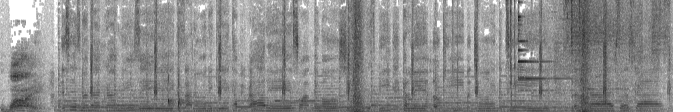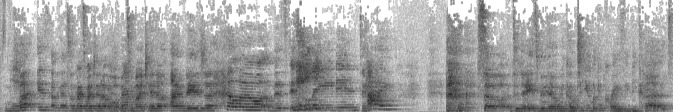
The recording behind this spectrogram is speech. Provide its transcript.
Why? This is my background music, cause I don't wanna get copyrighted. So I made my own shit to this beat, kinda laying low key, but join the team. Subscribe, subscribe. What is up guys, welcome back to my channel or welcome to my channel. I'm DeJha. Hello, this is Layden. Say hi. so today's video we come to you looking crazy because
